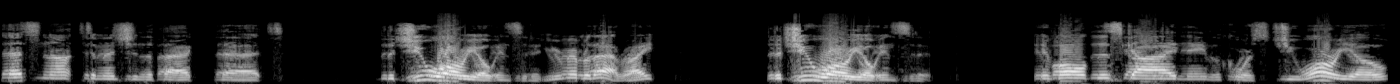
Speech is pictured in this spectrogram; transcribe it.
that's not to mention the fact that the Jew Wario incident. You remember that, right? The Jew Wario incident involved this guy named, of course, Jew Wario,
